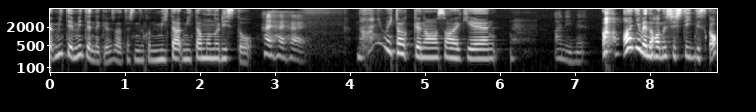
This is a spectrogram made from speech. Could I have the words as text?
え見て見てんだけどさ私のこの見た見たものリスト。はいはいはい。何見たっけな最近。アニメ。あアニメの話していいんですか？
